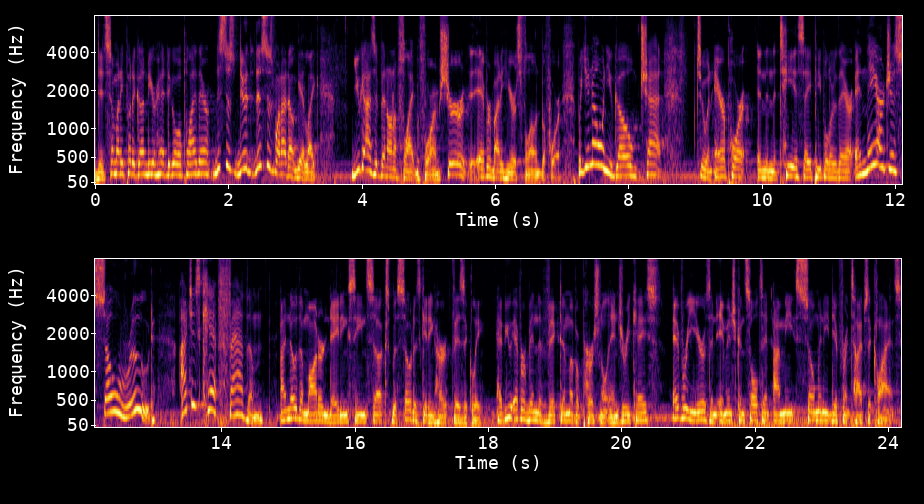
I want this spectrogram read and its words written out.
Did somebody put a gun to your head to go apply there? This is dude, this is what I don't get. Like You guys have been on a flight before. I'm sure everybody here has flown before. But you know when you go chat to an airport and then the TSA people are there and they are just so rude. I just can't fathom. I know the modern dating scene sucks, but so does getting hurt physically. Have you ever been the victim of a personal injury case? Every year as an image consultant, I meet so many different types of clients,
